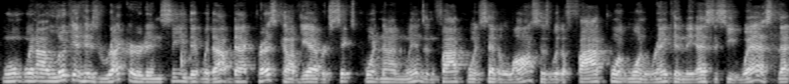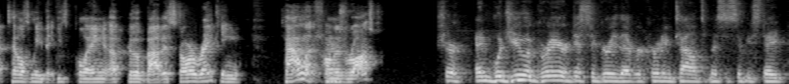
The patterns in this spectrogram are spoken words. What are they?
Well, when I look at his record and see that without Dak Prescott, he averaged 6.9 wins and 5.7 losses with a 5.1 rank in the SEC West, that tells me that he's playing up to about his star ranking talent on his roster. Sure. And would you agree or disagree that recruiting talent to Mississippi State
